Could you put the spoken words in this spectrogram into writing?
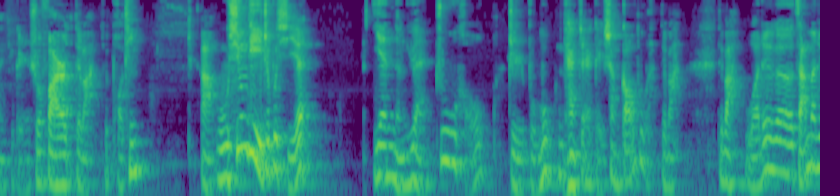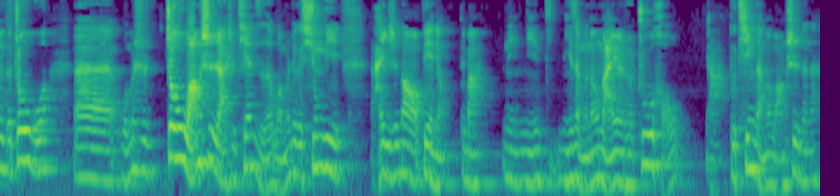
呢就给人说翻儿了，对吧？就不好听啊。五兄弟之不协，焉能怨诸侯？之不睦，你看这给上高度了，对吧？对吧？我这个咱们这个周国，呃，我们是周王室啊，是天子，我们这个兄弟还一直闹别扭，对吧？你你你怎么能埋怨说诸侯啊不听咱们王室的呢？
